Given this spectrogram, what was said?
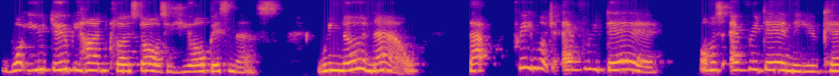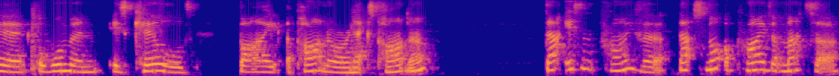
what you do behind closed doors is your business. We know now that pretty much every day, almost every day in the UK, a woman is killed by a partner or an ex partner. That isn't private. That's not a private matter.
